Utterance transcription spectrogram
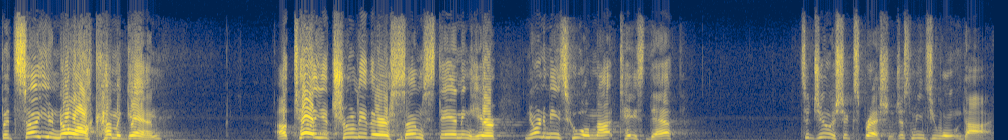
But so you know I'll come again. I'll tell you truly, there are some standing here. You know what it means, who will not taste death? It's a Jewish expression, just means you won't die.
